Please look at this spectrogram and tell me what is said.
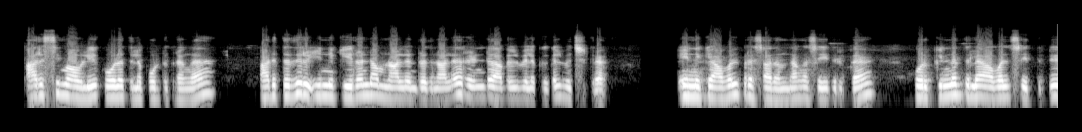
அரிசி மாவுலயே கோலத்துல போட்டுக்கிறேங்க. அடுத்தது இன்னைக்கு இரண்டாம் நாள்ன்றதுனால ரெண்டு அகல் விளக்குகள் வச்சுக்கிறேன். இன்னைக்கு அவல் பிரசாதம் தாங்க செய்திருக்கேன். ஒரு கிண்ணத்துல அவல் சேர்த்துட்டு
